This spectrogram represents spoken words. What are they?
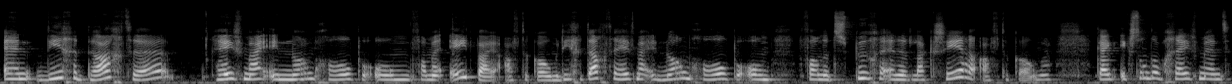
En die gedachte heeft mij enorm geholpen om van mijn eetbuien af te komen. Die gedachte heeft mij enorm geholpen om van het spugen en het laxeren af te komen. Kijk, ik stond op een gegeven moment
